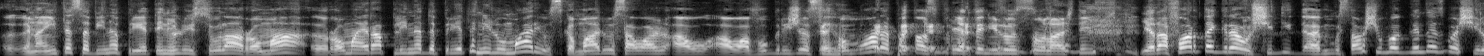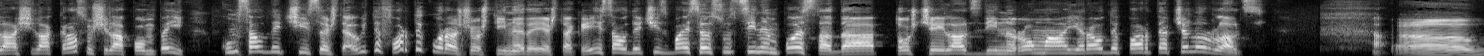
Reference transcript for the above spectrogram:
înainte să vină prietenii lui Sula în Roma, Roma era plină de prietenii lui Marius, că Marius au, au, au avut grijă să-i omoare pe toți prietenii lui Sula, știi? Era foarte greu și stau și mă gândesc, bă, și la, și la Crasu și la Pompei, cum s-au decis ăștia? Uite, foarte curajoși tineri ăștia, că ei s-au decis, bai, să-l susținem pe ăsta, dar toți ceilalți din Roma erau de partea celorlalți. Uh,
